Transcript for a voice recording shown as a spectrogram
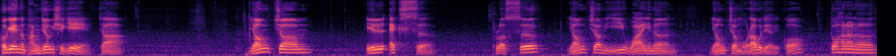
거기에 있는 방정식이 자 0.1x 플러스 0.2y는 0.5라고 되어 있고 또 하나는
